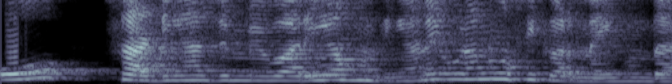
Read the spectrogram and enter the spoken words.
ਉਹ ਸਾਡੀਆਂ ਜ਼ਿੰਮੇਵਾਰੀਆਂ ਹੁੰਦੀਆਂ ਨੇ, ਉਹਨਾਂ ਨੂੰ ਅਸੀਂ ਕਰਨਾ ਹੀ ਹੁੰਦਾ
